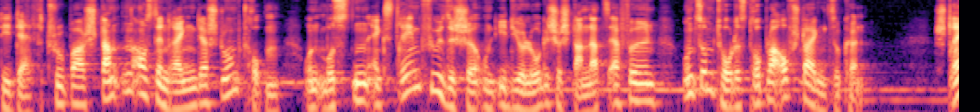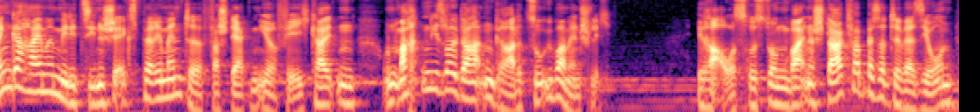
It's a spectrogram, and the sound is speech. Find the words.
Die Death Trooper stammten aus den Rängen der Sturmtruppen und mussten extrem physische und ideologische Standards erfüllen, um zum Todestruppler aufsteigen zu können. Streng geheime medizinische Experimente verstärkten ihre Fähigkeiten und machten die Soldaten geradezu übermenschlich. Ihre Ausrüstung war eine stark verbesserte Version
